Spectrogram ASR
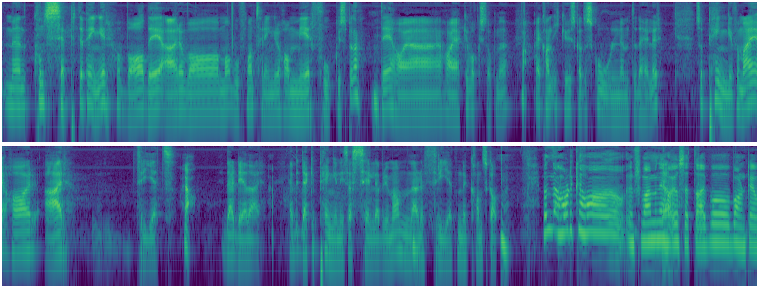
men konseptet penger, og hva det er, og man, hvorfor man trenger å ha mer fokus på det, det har jeg, har jeg ikke vokst opp med. det. Jeg kan ikke huske at skolen nevnte det heller. Så penger for meg har, er frihet. Ja. Det er det det er. Jeg, det er ikke pengene i seg selv jeg bryr meg om, men det er den friheten det kan skape. Men har du ikke ha, Unnskyld meg, men jeg Ja. har jo sett deg på barne-TV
